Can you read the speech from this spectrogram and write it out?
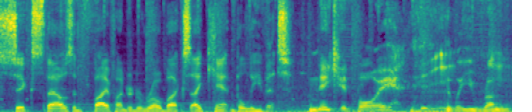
6,500 robux. I can't believe it. Naked boy. the way you run.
